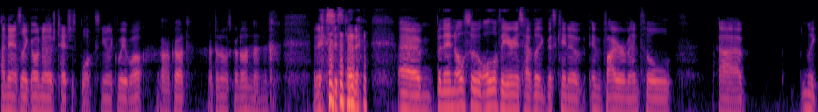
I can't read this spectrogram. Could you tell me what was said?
And then it's like, oh, now there's Tetris blocks, and you're like, wait, what? Oh god, I don't know what's going on now. and it's just kind of, um, but then also all of the areas have like this kind of environmental, uh, like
